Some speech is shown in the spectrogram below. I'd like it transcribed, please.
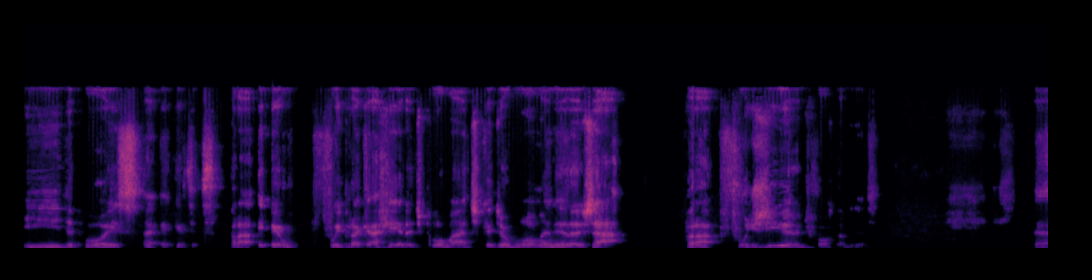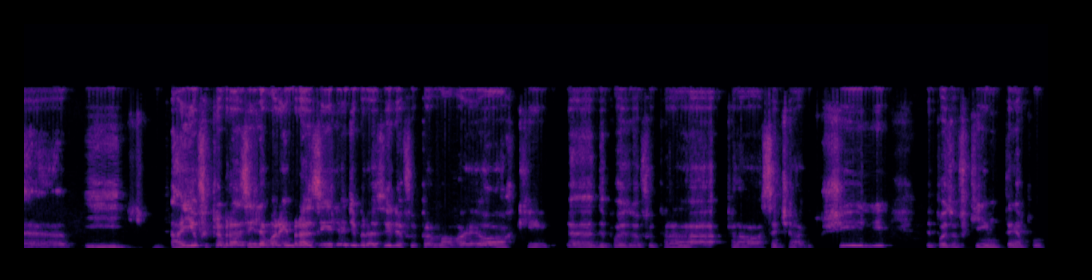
E depois, é, é, pra, eu fui para a carreira diplomática, de alguma maneira, já para fugir de Fortaleza. Uh, e aí eu fui para Brasília, morei em Brasília, de Brasília eu fui para Nova York, uh, depois eu fui para Santiago do Chile, depois eu fiquei um tempo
